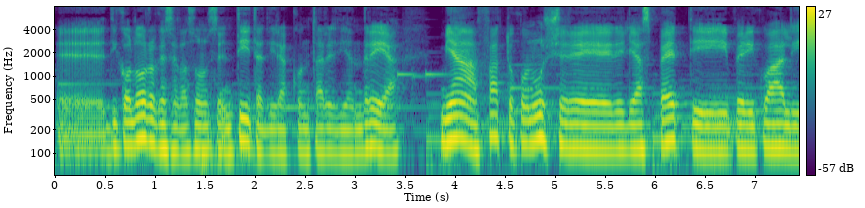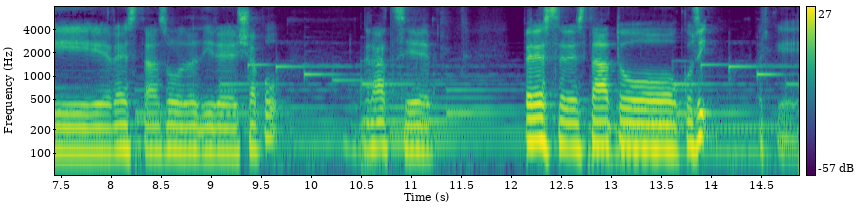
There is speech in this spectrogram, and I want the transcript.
eh, di coloro che se la sono sentita di raccontare di Andrea, mi ha fatto conoscere degli aspetti per i quali resta solo da dire chapeau. Grazie per essere stato così, perché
